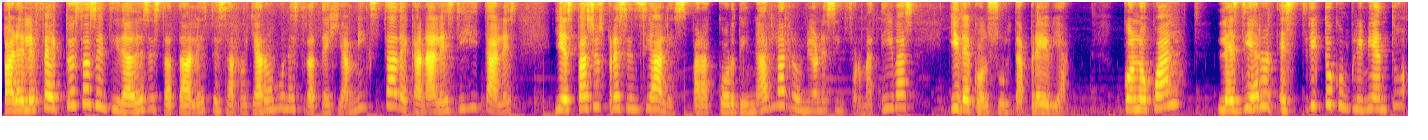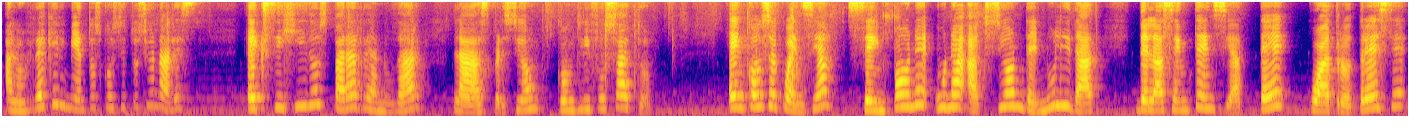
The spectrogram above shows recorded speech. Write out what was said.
Para el efecto, estas entidades estatales desarrollaron una estrategia mixta de canales digitales y espacios presenciales para coordinar las reuniones informativas y de consulta previa, con lo cual les dieron estricto cumplimiento a los requerimientos constitucionales exigidos para reanudar la aspersión con glifosato. En consecuencia, se impone una acción de nulidad de la sentencia T413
